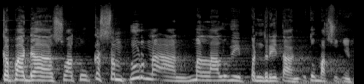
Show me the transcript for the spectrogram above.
kepada suatu kesempurnaan melalui penderitaan itu maksudnya.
